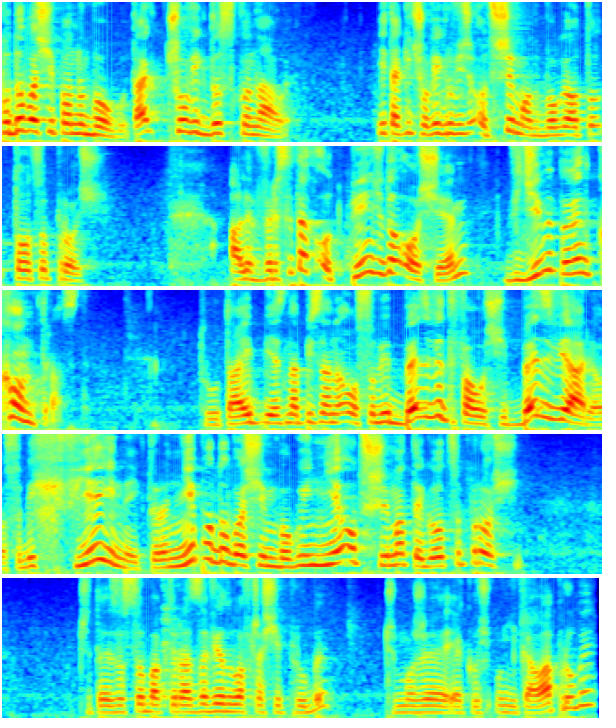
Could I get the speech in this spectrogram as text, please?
podoba się Panu Bogu, tak? Człowiek doskonały. I taki człowiek również otrzyma od Boga to, to, co prosi. Ale w wersetach od 5 do 8 widzimy pewien kontrast. Tutaj jest napisane o osobie bez wytrwałości, bez wiary, o osobie chwiejnej, która nie podoba się Bogu i nie otrzyma tego, o co prosi. Czy to jest osoba, która zawiodła w czasie próby? Czy może jakoś unikała próby?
